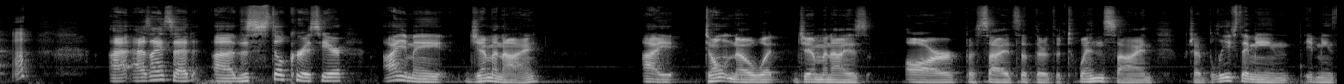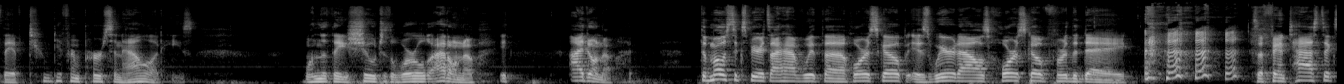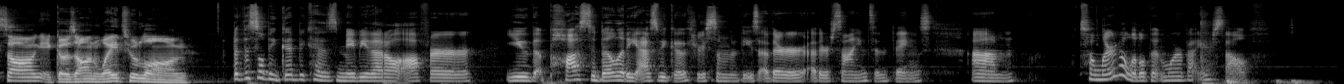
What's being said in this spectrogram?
as I said, uh, this is still Chris here. I am a Gemini. I don't know what Geminis are besides that they're the twin sign, which I believe they mean it means they have two different personalities. One that they show to the world. I don't know. It. I don't know. The most experience I have with uh, horoscope is Weird Al's horoscope for the day. it's a fantastic song. It goes on way too long. But this will be good because maybe that'll offer you the possibility as we go through some of these other other signs and things um, to learn a little bit more about yourself.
